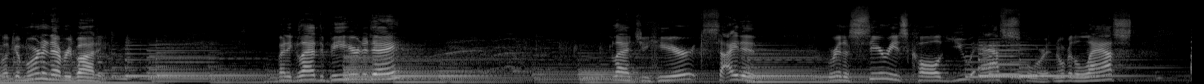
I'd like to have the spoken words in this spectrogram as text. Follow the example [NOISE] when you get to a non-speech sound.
Well, good morning, everybody. Everybody glad to be here today? Glad you're here. Excited. We're in a series called You Asked For It. And over the last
